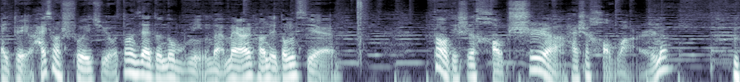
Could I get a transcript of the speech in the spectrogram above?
哎，对，还想说一句，我到现在都弄不明白，麦芽糖这东西到底是好吃啊，还是好玩呢？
